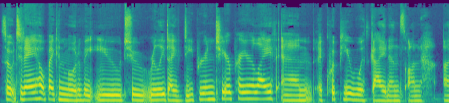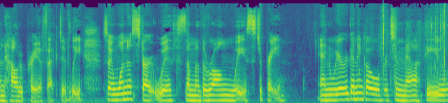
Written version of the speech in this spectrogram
So today I hope I can motivate you to really dive deeper into your prayer life and equip you with guidance on, on how to pray effectively. So I want to start with some of the wrong ways to pray. And we're going to go over to Matthew,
